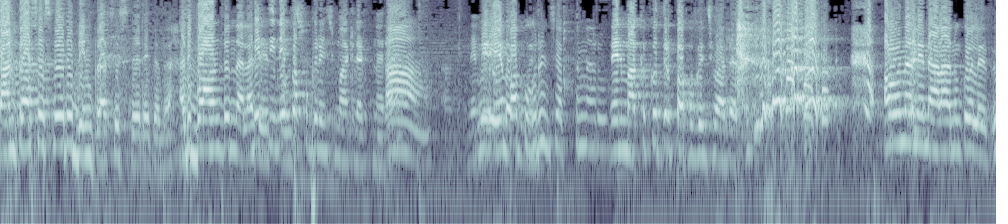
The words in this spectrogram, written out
దాని ప్రాసెస్ వేరే దీని ప్రాసెస్ వేరే కదా. అది బాగుంటుంది అలా తినే. పప్పు గురించి మాట్లాడుతున్నారా? మీరు ఏం పప్పు గురించి చెప్తున్నారు? నేను మా అక్క కూతురు పప్పు గురించి మాట్లాడుతున్నా. అవునా నేను అలా అనుకోలేదు.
